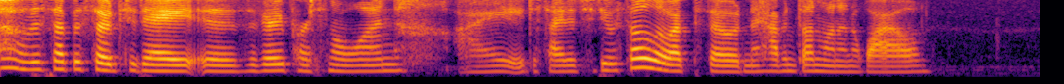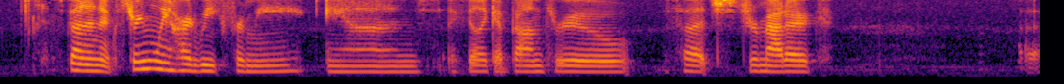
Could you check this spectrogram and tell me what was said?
Oh, this episode today is a very personal one. I decided to do a solo episode and I haven't done one in a while. It's been an extremely hard week for me, and I feel like I've gone through such dramatic uh,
